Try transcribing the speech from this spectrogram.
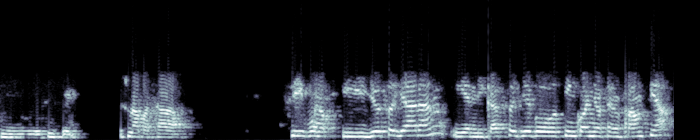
y sí, sí, es una pasada. Sí, bueno, y yo soy Aran y en mi caso llevo cinco años en Francia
